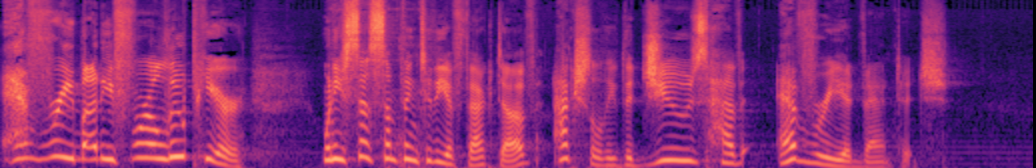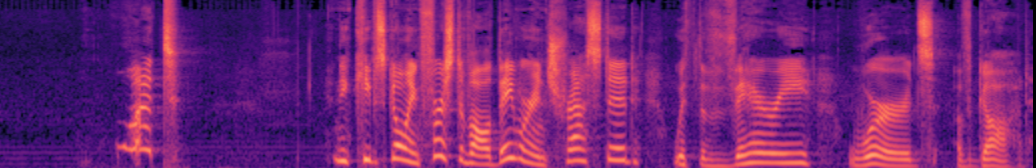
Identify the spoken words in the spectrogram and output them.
everybody for a loop here when he says something to the effect of actually, the Jews have every advantage. What? And he keeps going. First of all, they were entrusted with the very words of God.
